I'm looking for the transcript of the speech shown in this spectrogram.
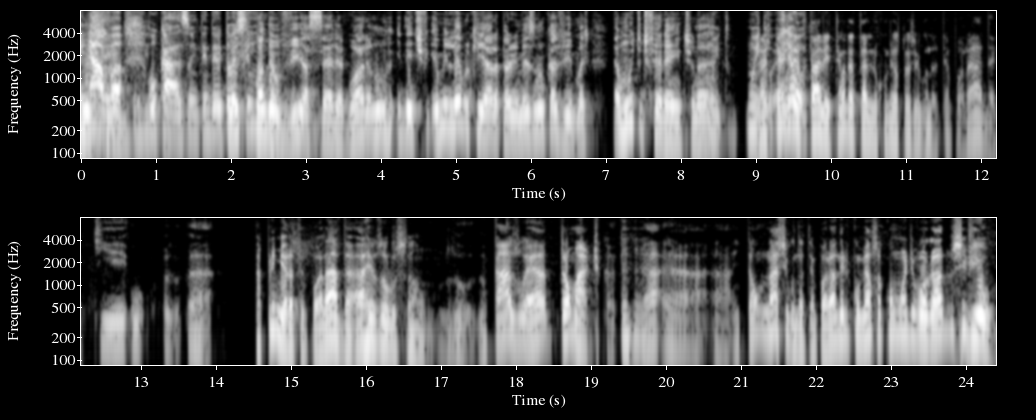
ganhava o caso, entendeu? É então, por isso assim, que quando eu vi a série agora, eu não identifiquei. Eu me lembro que era Perry Mason, nunca vi, mas é muito diferente, né? Muito, muito. Mas tem, ele um é detalhe, tem um detalhe no começo da segunda temporada que o, a, a primeira temporada, a resolução do, do caso é traumática. Uhum. É, é, é, então, na segunda temporada, ele começa como um advogado civil,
